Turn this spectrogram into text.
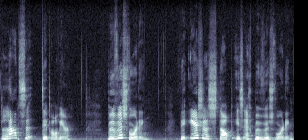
Laatste tip alweer. Bewustwording. De eerste stap is echt bewustwording.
